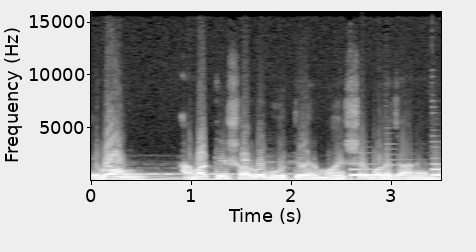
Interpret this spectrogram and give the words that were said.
এবং আমাকে সর্বভূতের মহেশ্বর বলে জানে না।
